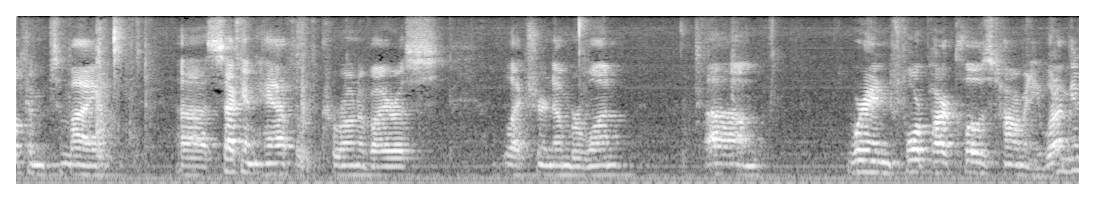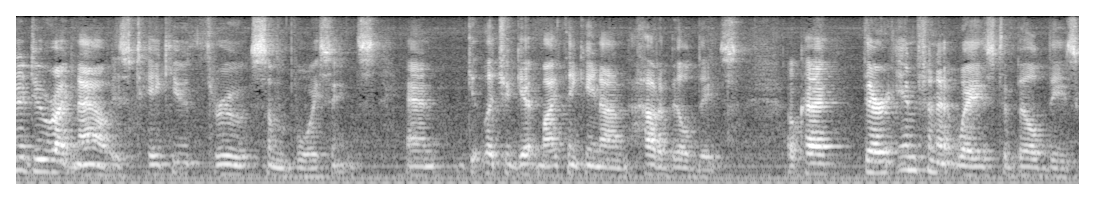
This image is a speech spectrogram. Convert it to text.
Welcome to my uh, second half of coronavirus lecture number one. Um, we're in four-part closed harmony. What I'm gonna do right now is take you through some voicings and get, let you get my thinking on how to build these, okay? There are infinite ways to build these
